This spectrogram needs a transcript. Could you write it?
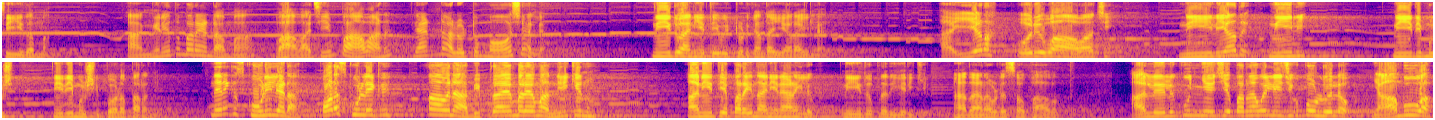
സീതമ്മ. അങ്ങനെയൊന്നും പറയണ്ട അമ്മ വാവാച്ചിയും പാവാണ് രണ്ടാളൊട്ടും മോശമല്ല. നീതു അനിയത്തി വിട്ടുകൊടുക്കാൻ തയ്യാറായില്ല. അയ്യട ഒരു വാവാച്ചി നീലിയാത് നീലി. നീതി മുഷി നീതി മുഷിപ്പോടെ പറഞ്ഞു. നിനക്ക് സ്കൂളിലേടാ ഓടെ സ്കൂളിലേക്ക്. അവൻ അഭിപ്രായം പറയാൻ വന്നിരിക്കുന്നു. അനിയത്തിയെ പറയുന്ന അനിയനാണെങ്കിലും നീതു പ്രതികരിക്കും. അതാണ് അവിടെ സ്വഭാവം. അല്ലെങ്കിലും കുഞ്ഞേച്ചിയെ പറഞ്ഞാൽ വലിയേച്ചിക്ക് പൊള്ളുമല്ലോ ഞാൻ പോവാ.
